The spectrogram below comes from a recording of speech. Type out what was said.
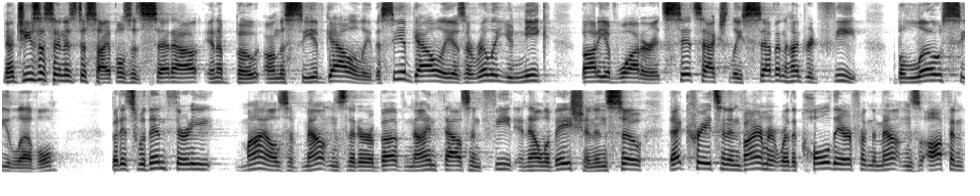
Now, Jesus and his disciples had set out in a boat on the Sea of Galilee. The Sea of Galilee is a really unique body of water. It sits actually 700 feet below sea level, but it's within 30 miles of mountains that are above 9,000 feet in elevation. And so that creates an environment where the cold air from the mountains often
